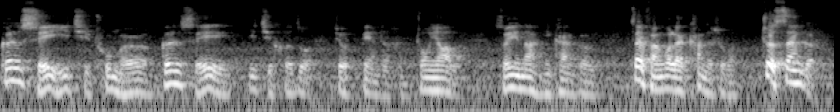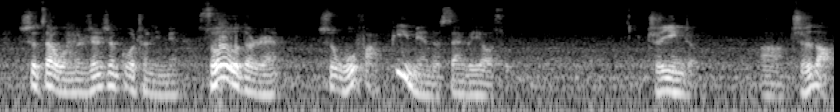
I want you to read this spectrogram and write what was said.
跟谁一起出门，跟谁一起合作，就变得很重要了。所以呢，你看各位，再反过来看的时候，这三个是在我们人生过程里面，所有的人是无法避免的三个要素：指引者。啊，指导，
